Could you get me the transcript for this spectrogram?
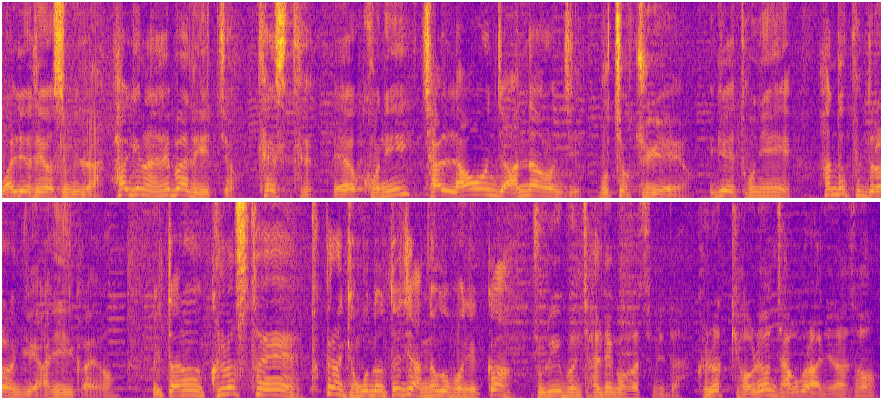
완료되었습니다. 확인을 해봐야 되겠죠. 테스트. 에어컨이 잘 나오는지 안 나오는지 무척 중요해요. 이게 돈이 한두 푼 들어가는 게 아니니까요. 일단은 클러스터에 특별한 경고등 뜨지 않는 거 보니까 조립은 잘 된 것 같습니다. 그렇게 어려운 작업은 아니라서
